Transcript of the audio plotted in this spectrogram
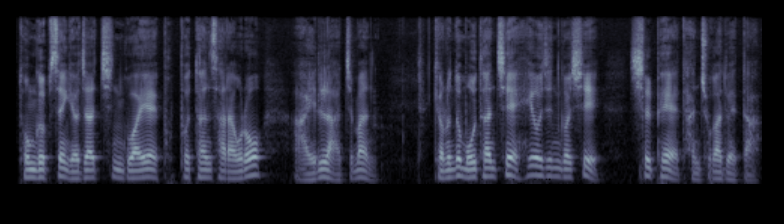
동급생 여자친구와의 풋풋한 사랑으로 아이를 낳았지만 결혼도 못한 채 헤어진 것이 실패의 단초가 됐다.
